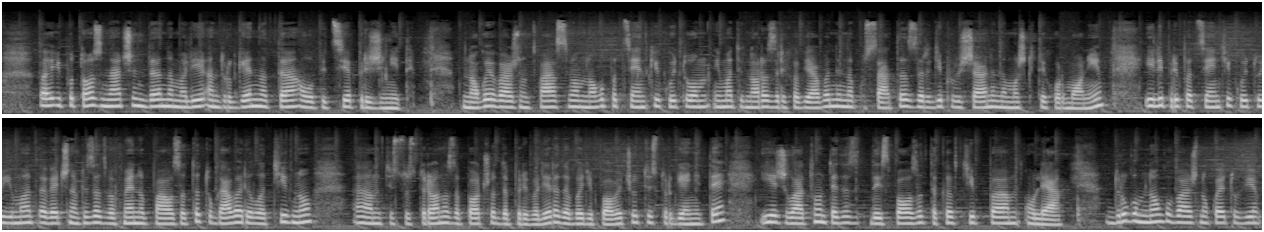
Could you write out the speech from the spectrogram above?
и по този начин да намали андрогенната алопеция при жените. Много е важно това. Аз имам много пациентки, които имат едно разрехавяване на косата заради повишаване на мъжките хормони или при пациенти, които имат, вече навлизат в менопаузата, тогава релативно тестостерона започва да превалира, да бъде повече от естрогените храните и е желателно те да, да използват такъв тип а, оля. Друго много важно, което вие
